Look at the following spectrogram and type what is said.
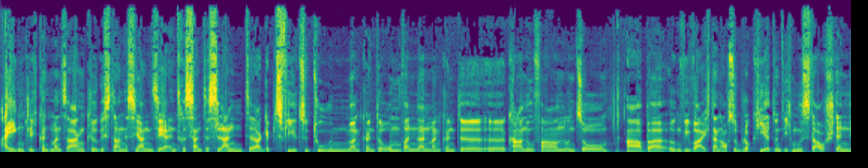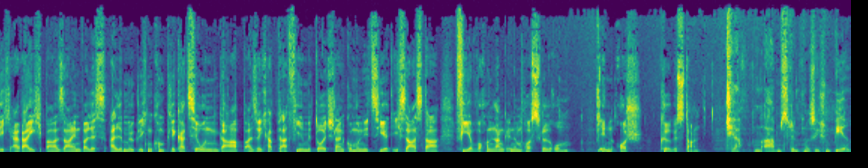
Eigentlich könnte man sagen, Kirgisistan ist ja ein sehr interessantes Land. Da gibt's viel zu tun. Man könnte rumwandern, man könnte äh, Kanu fahren und so. Aber irgendwie war ich dann auch so blockiert und ich musste auch ständig erreichbar sein, weil es alle möglichen Komplikationen gab. Also ich habe da viel mit Deutschland kommuniziert. Ich saß da vier Wochen lang in einem Hostel rum. In Osch, Kirgisistan. Tja, und abends trinkt man sich ein Bier,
